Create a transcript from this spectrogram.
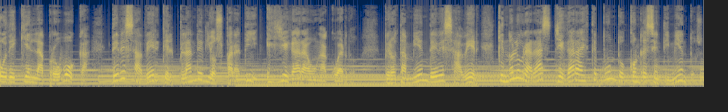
o de quien la provoca, debes saber que el plan de Dios para ti es llegar a un acuerdo. Pero también debes saber que no lograrás llegar a este punto con resentimientos,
